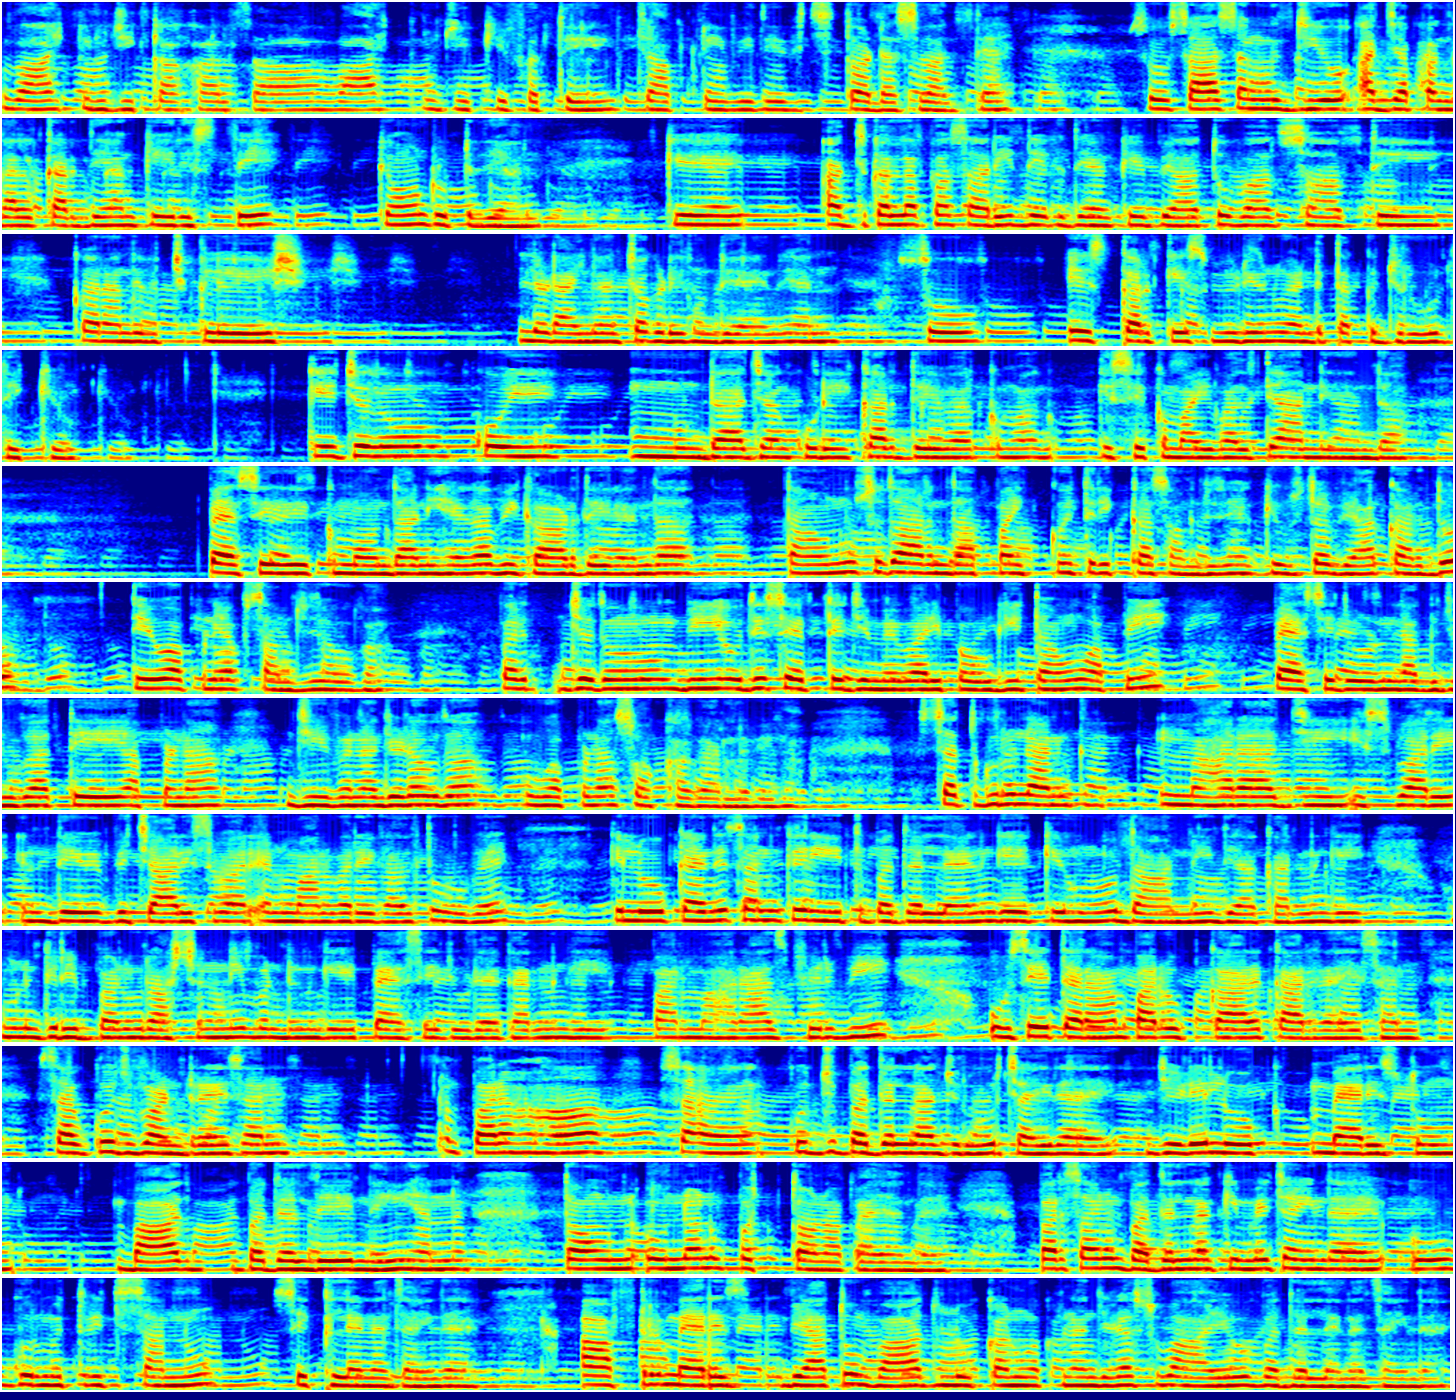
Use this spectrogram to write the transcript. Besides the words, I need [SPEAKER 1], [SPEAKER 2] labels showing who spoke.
[SPEAKER 1] ਵਾਹਿਗੁਰੂ ਜੀ ਕਾ ਖਾਲਸਾ, ਵਾਹਿਗੁਰੂ ਜੀ ਕੀ ਫਤਿਹ। ਜਾਪ ਟੀਵੀ ਦੇ ਵਿੱਚ ਤੁਹਾਡਾ ਸਵਾਗਤ ਹੈ। ਸੋ ਸਾਧ ਸੰਗਤ ਜੀਓ, ਅੱਜ ਆਪਾਂ ਗੱਲ ਕਰਦੇ ਹਾਂ ਕਿ ਰਿਸ਼ਤੇ ਕਿਉਂ ਟੁੱਟਦੇ ਹਨ? ਕਿ ਅੱਜ ਕੱਲ ਆਪਾਂ ਸਾਰੇ ਦੇਖਦੇ ਹਾਂ ਕਿ ਵਿਆਹ ਤੋਂ ਬਾਅਦ ਸਭ ਦੇ ਘਰਾਂ ਦੇ ਵਿੱਚ ਕਲੇਸ਼, ਲੜਾਈਆਂ, ਝਗੜੇ ਹੁੰਦੇ ਰਹਿੰਦੇ ਹਨ। ਸੋ ਇਸ ਕਰਕੇ ਇਸ ਵੀਡੀਓ ਨੂੰ ਐਂਡ ਤੱਕ ਜ਼ਰੂਰ ਦੇਖਿਓ। ਕਿ ਜਦੋਂ ਕੋਈ ਮੁੰਡਾ ਜਾਂ ਕੁੜੀ ਘਰ ਦੇ ਵੱਲ ਕਿਸੇ ਕਮਾਈ ਵੱਲ ਧਿਆਨ ਨਹੀਂ ਦਿੰਦਾ ਪੈਸੇ ਕਮਾਉਂਦਾ ਨਹੀਂ ਹੈਗਾ ਵਿਗਾੜਦੇ ਰਹਿੰਦਾ। ਤਾਂ ਉਹਨੂੰ ਸੁਧਾਰਨ ਦਾ ਆਪਾਂ ਇੱਕੋ ਹੀ ਤਰੀਕਾ ਸਮਝਦੇ ਹਾਂ ਕਿ ਉਸ ਦਾ ਵਿਆਹ ਕਰ ਦੋ ਤੇ ਉਹ ਆਪਣੇ ਆਪ ਸਮਝ ਜਾਊਗਾ ਪਰ ਜਦੋਂ ਵੀ ਉਹਦੇ ਸਿਰ ਤੇ ਜ਼ਿੰਮੇਵਾਰੀ ਪਊਗੀ ਤਾਂ ਉਹ ਆਪੇ ਪੈਸੇ ਜੋੜਨ ਲੱਗ ਜੂਗਾ ਤੇ ਆਪਣਾ ਜੀਵਨ ਆ ਜਿਹੜਾ ਉਹਦਾ ਉਹ ਆਪਣਾ ਸੌਖਾ ਕਰ ਲਵੇਗਾ। ਸਤਿਗੁਰੂ ਨਾਨਕ ਮਹਾਰਾਜ ਜੀ ਇਸ ਬਾਰੇ, ਦੇ ਵਿਚਾਰ ਇਸ ਬਾਰੇ ਅਨੁਮਾਨ ਬਾਰੇ ਗਲਤ ਹੋ ਗਏ ਕਿ ਲੋਕ ਕਹਿੰਦੇ ਸਨ ਕਿ ਰੀਤ ਬਦਲ ਲੈਣਗੇ, ਕਿ ਹੁਣ ਉਹ ਦਾਨ ਨਹੀਂ ਦਿਆ ਕਰਨਗੇ, ਹੁਣ ਗਰੀਬਾਂ ਨੂੰ ਰਾਸ਼ਨ ਨਹੀਂ ਵੰਡਣਗੇ, ਪੈਸੇ ਜੋੜਿਆ ਕਰਨਗੇ। ਪਰ ਮਹਾਰਾਜ ਫਿਰ ਵੀ ਉਸੇ ਤਰ੍ਹਾਂ ਪਰ ਉਪਕਾਰ ਕਰ ਰਹੇ ਸਨ, ਸਭ ਕੁਝ ਵੰਡ ਰਹੇ ਸਨ। ਪਰ ਹਾਂ ਕੁਝ ਬਦਲਣਾ ਜ਼ਰੂਰ ਚਾਹੀਦਾ ਹੈ, ਜਿਹੜੇ ਲੋਕ ਮੈਰਿਜ ਤੋਂ ਬਾਅਦ ਬਦਲਦੇ ਨਹੀਂ ਹਨ, ਤਾਂ ਉਹਨਾਂ ਨੂੰ ਪਛਤਾਉਣਾ ਪੈ ਜਾਂਦਾ ਹੈ। ਪਰ ਸਾਨੂੰ ਬਦਲਣਾ ਕਿਵੇਂ ਚਾਹੀਦਾ ਹੈ, ਉਹ ਗੁਰਮਤਿ ਵਿੱਚ ਸਾਨੂੰ ਸਿੱਖ ਲੈਣਾ ਚਾਹੀਦਾ ਹੈ। ਆਫਟਰ ਮੈਰਿਜ ਵਿਆਹ ਤੋਂ ਬਾਅਦ ਲੋਕਾਂ ਨੂੰ ਆਪਣਾ ਜਿਹੜਾ ਸੁਭਾਅ ਹੈ, ਉਹ ਬਦਲ ਲੈਣਾ ਚਾਹੀਦਾ ਹੈ।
